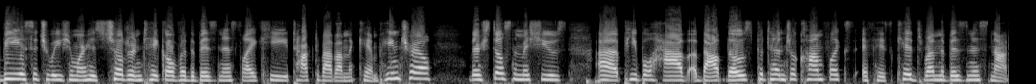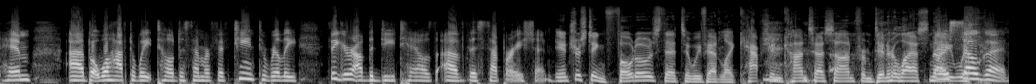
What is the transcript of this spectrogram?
be a situation where his children take over the business like he talked about on the campaign trail there's still some issues uh, people have about those potential conflicts if his kids run the business, not him. Uh, but we'll have to wait till December 15th to really figure out the details of this separation. Interesting photos that uh, we've had like caption contests on from dinner last night. They're so good.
